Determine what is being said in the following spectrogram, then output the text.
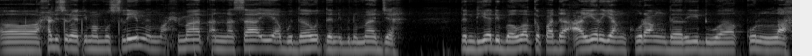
Uh, hadis riwayat Imam Muslim, Imam Ahmad, An-Nasai, Abu Daud dan Ibnu Majah. Dan dia dibawa kepada air yang kurang dari dua kullah.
